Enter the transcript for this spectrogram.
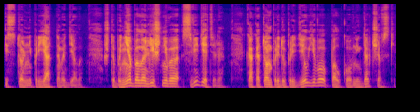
из столь неприятного дела, чтобы не было лишнего свидетеля, как о том предупредил его полковник Дальчевский.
